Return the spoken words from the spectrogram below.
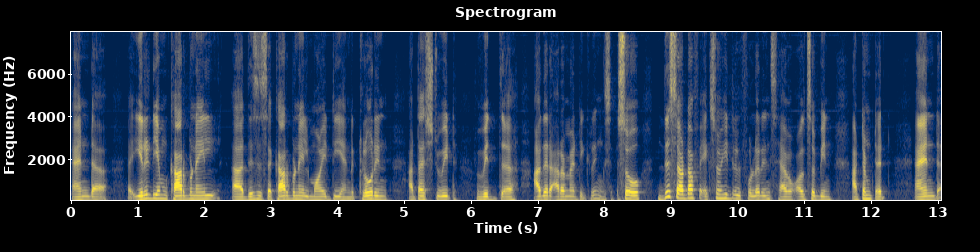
and uh, iridium carbonyl uh, this is a carbonyl moiety and chlorine attached to it with uh, other aromatic rings. So, this sort of exohedral fullerenes have also been attempted and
